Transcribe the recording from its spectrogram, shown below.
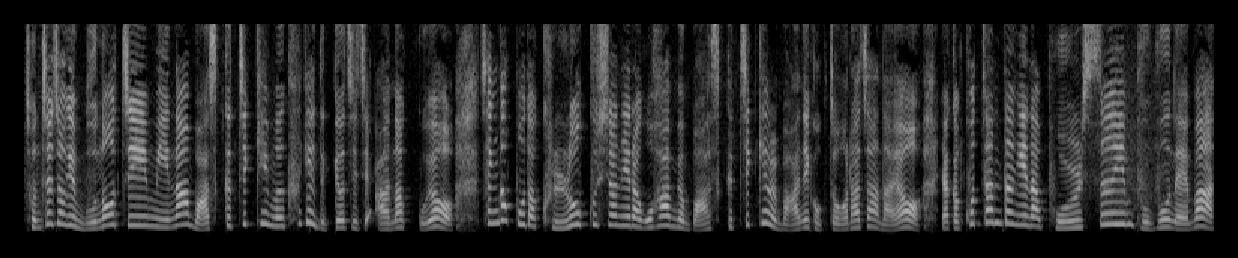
전체적인 무너짐이나 마스크 찍힘은 크게 느껴 지지 않았고요. 생각보다 glow 쿠션이라고 하면 마스크 찍힘을 많이 걱정을 하잖아요. 약간 콧잔등이나 볼 쓰임 부분에만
